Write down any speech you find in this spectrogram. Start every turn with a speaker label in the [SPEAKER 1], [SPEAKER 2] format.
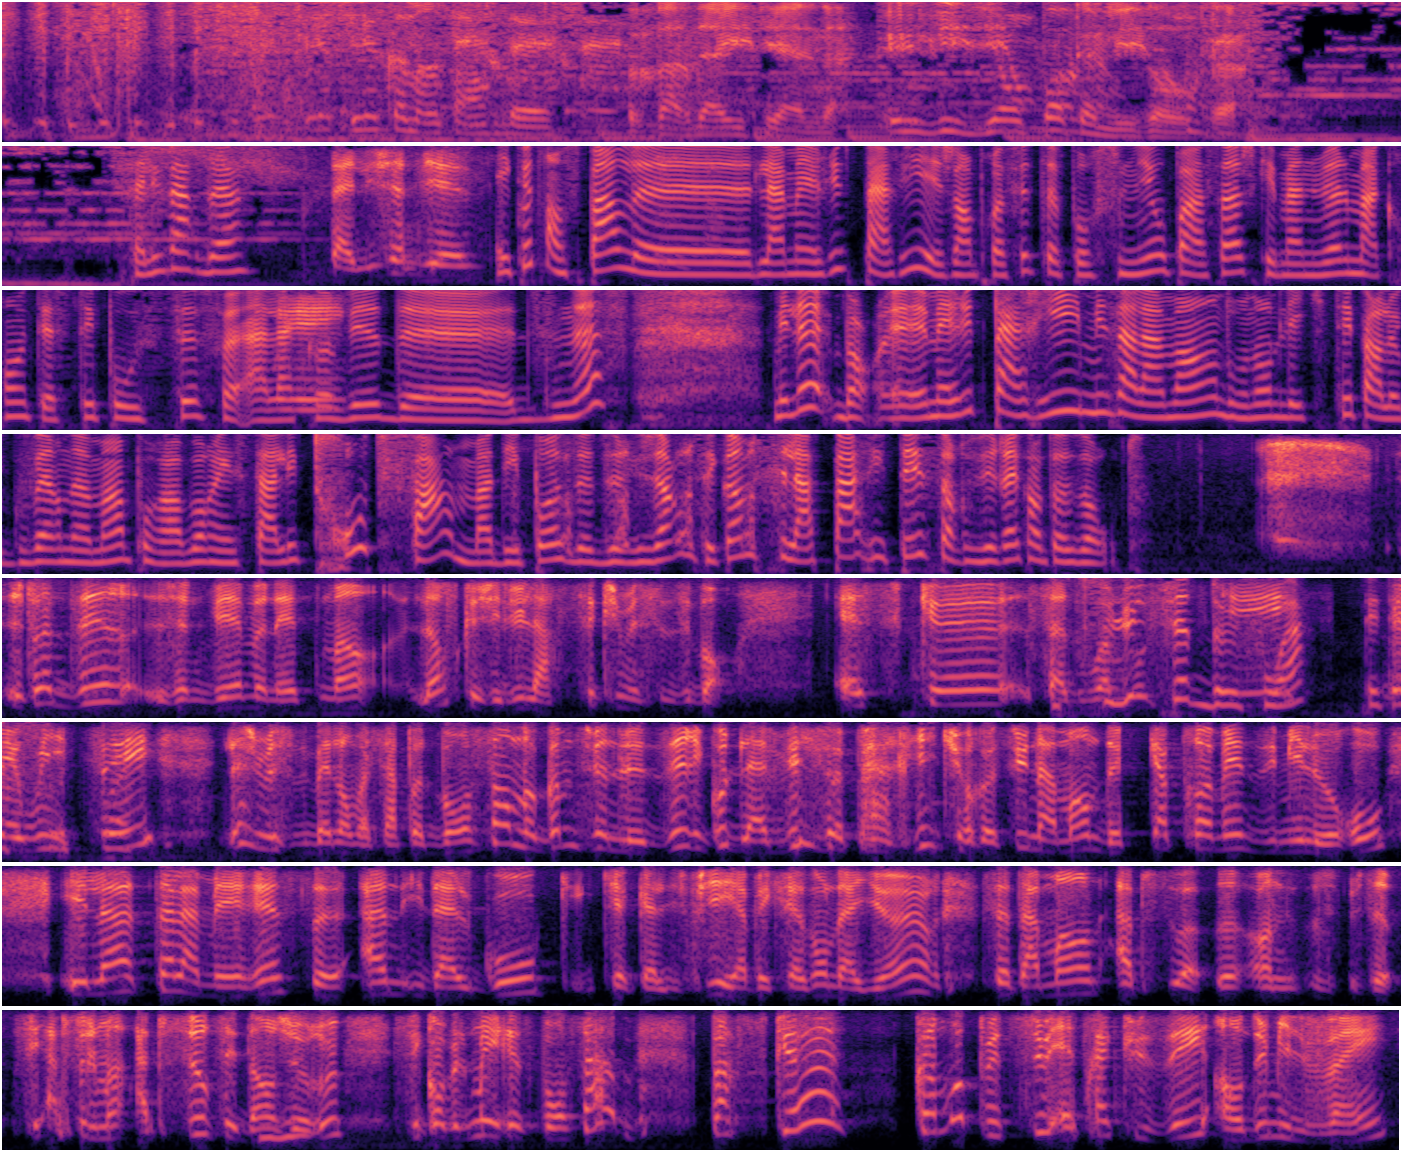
[SPEAKER 1] Le, commentaire de
[SPEAKER 2] Varda Etienne, une vision pas comme les autres.
[SPEAKER 3] Salut Varda.
[SPEAKER 4] Salut Geneviève.
[SPEAKER 3] Écoute, on se parle euh, de la mairie de Paris et j'en profite pour souligner au passage qu'Emmanuel Macron est testé positif à la COVID-19. Mais là, bon, euh, mairie de Paris mise à l'amende au nom de l'équité par le gouvernement pour avoir installé trop de femmes à des postes de dirigeants. C'est comme si la parité se revirait contre eux autres.
[SPEAKER 4] Je dois te dire, Geneviève, honnêtement, lorsque j'ai lu l'article, je me suis dit, bon, est-ce que ça doit...
[SPEAKER 3] Tu lu le titre deux fois?
[SPEAKER 4] Ben oui, tu sais. Là, je me suis dit, ben non, mais ça n'a pas de bon sens. Donc, comme tu viens de le dire, écoute, la ville de Paris qui a reçu une amende de 90 000 euros. Et là, tu as la mairesse Anne Hidalgo qui a qualifié, avec raison d'ailleurs, cette amende. Euh, c'est absolument absurde, c'est dangereux, mhm. c'est complètement irresponsable. Parce que, comment peux-tu être accusé en 2020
